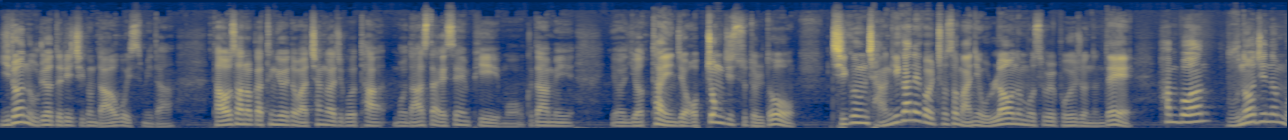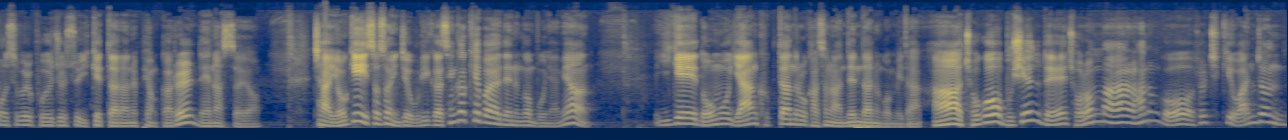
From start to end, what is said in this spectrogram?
이런 우려들이 지금 나오고 있습니다. 다우 산업 같은 경우에도 마찬가지고 다 뭐 나스닥 S&P 뭐 그다음에 여타 이제 업종 지수들도 지금 장기간에 걸쳐서 많이 올라오는 모습을 보여줬는데 한번 무너지는 모습을 보여줄 수 있겠다라는 평가를 내놨어요. 자 여기에 있어서 이제 우리가 생각해 봐야 되는 건 뭐냐면 이게 너무 양 극단으로 가서는 안 된다는 겁니다. 아 저거 무시해도 돼 저런 말 하는 거 솔직히 완전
